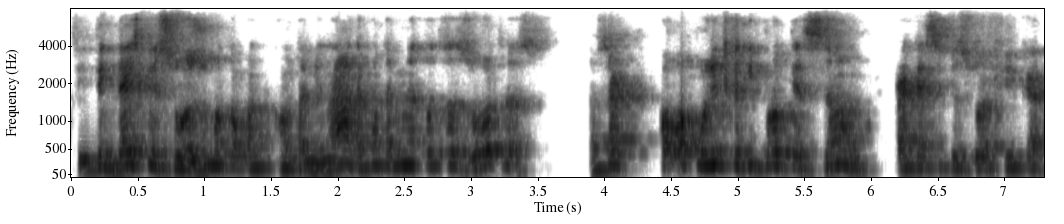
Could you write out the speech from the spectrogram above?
se tem 10 pessoas, uma está contaminada, contamina todas as outras. Tá certo? Qual a política de proteção para que essa pessoa fica,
